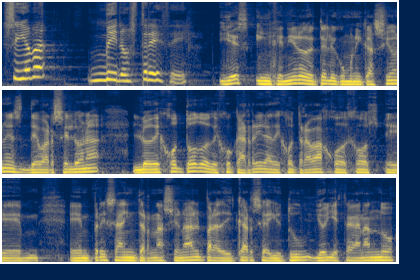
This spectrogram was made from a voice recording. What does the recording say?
Se llama menos 13. y es ingeniero de telecomunicaciones de Barcelona. Lo dejó todo, dejó carrera, dejó trabajo, dejó eh, empresa internacional para dedicarse a YouTube y hoy está ganando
